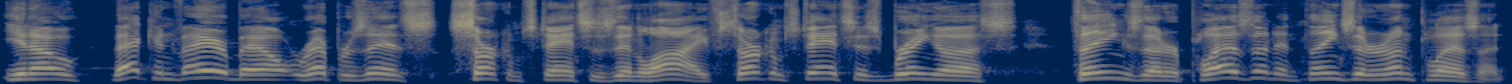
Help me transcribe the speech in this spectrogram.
you know, that conveyor belt represents circumstances in life. Circumstances bring us things that are pleasant and things that are unpleasant.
